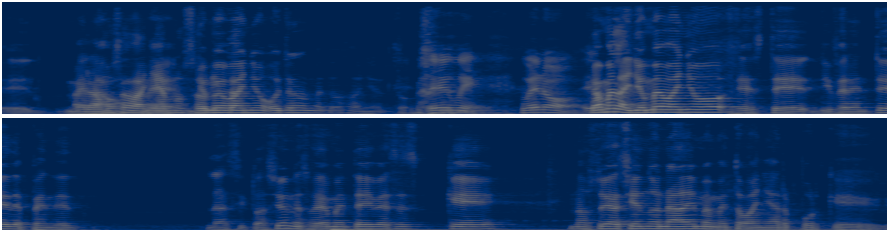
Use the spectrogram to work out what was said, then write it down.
eh, me Ahí vamos lavo, a bañarnos me- Yo me baño. Ahorita nos metemos a bañar todos. Eh, güey. Bueno. eh, Cámara, yo me baño este diferente, depende las situaciones. Obviamente hay veces que no estoy haciendo nada y me meto a bañar porque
